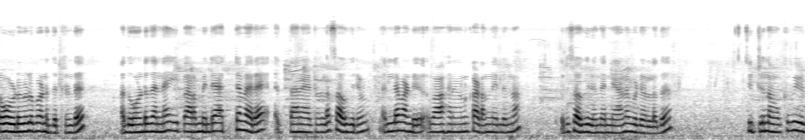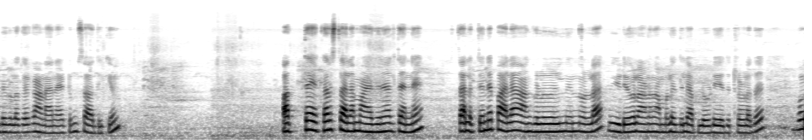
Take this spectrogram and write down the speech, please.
റോഡുകൾ പണിതിട്ടുണ്ട്. അതുകൊണ്ട് തന്നെ ഈ പറമ്പിന്റെ അറ്റം വരെ എത്താനായിട്ടുള്ള സൗകര്യം എല്ലാ വണ്ടി വാഹനങ്ങളും കടന്നില്ലുന്ന ഒരു സൗകര്യം തന്നെയാണ് ഇവിടെ ഉള്ളത്. ചുറ്റും നമുക്ക് വീടുകളൊക്കെ കാണാനായിട്ടും സാധിക്കും. പത്ത് ഏക്കർ സ്ഥലമായതിനാൽ തന്നെ സ്ഥലത്തിന്റെ പല ആംഗിളുകളിൽ നിന്നുള്ള വീഡിയോകളാണ് നമ്മൾ ഇതിൽ അപ്ലോഡ് ചെയ്തിട്ടുള്ളത്. അപ്പോൾ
